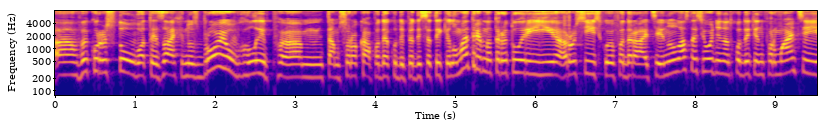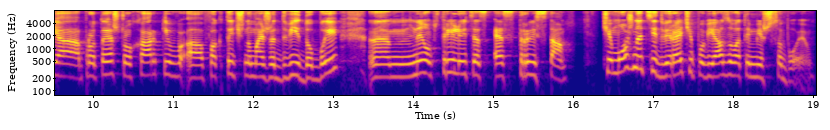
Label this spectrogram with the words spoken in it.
е, використовувати західну зброю вглиб е, там 40, подекуди 50 кілометрів на території Російської Федерації. Ну, власне, сьогодні надходить інформація про те, що Харків фактично майже дві доби е, не обстрілюється з С-300. Чи можна ці дві речі пов'язувати між собою?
